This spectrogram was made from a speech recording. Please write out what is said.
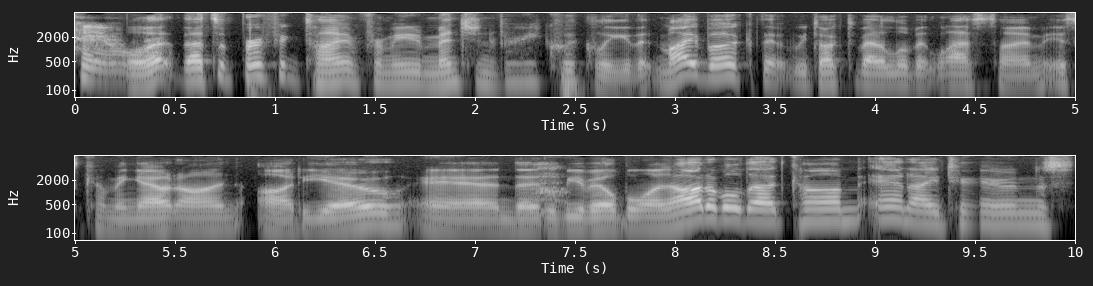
same. Well, that, that's a perfect time for me to mention very quickly that my book that we talked about a little bit last time is coming out on audio and it'll be available on audible.com and iTunes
